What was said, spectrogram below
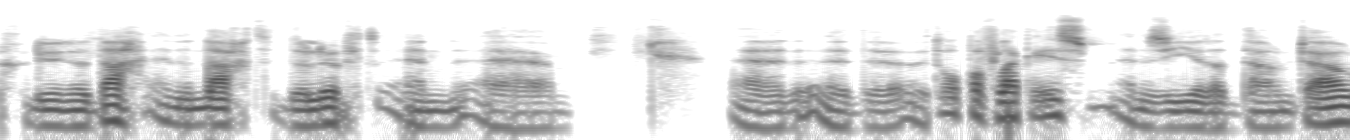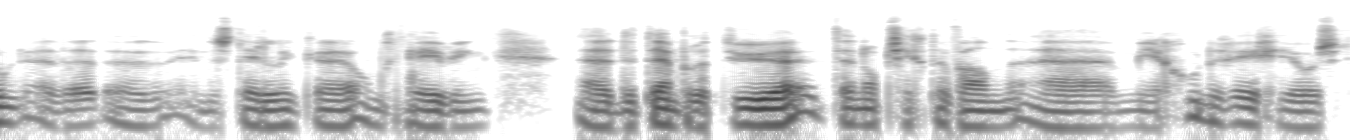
gedurende de dag en de nacht de lucht en ehm, de, de, het oppervlak is. En dan zie je dat downtown, in de stedelijke omgeving, de temperatuur ten opzichte van meer groene regio's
